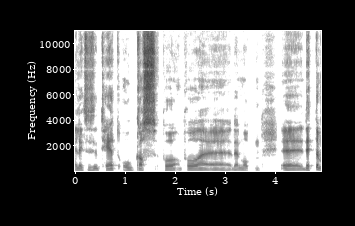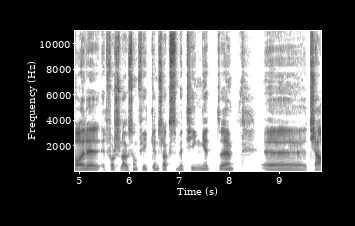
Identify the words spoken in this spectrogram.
elektrisitet og gass på, på eh, den måten. Eh, dette var et forslag som fikk en slags betinget tja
